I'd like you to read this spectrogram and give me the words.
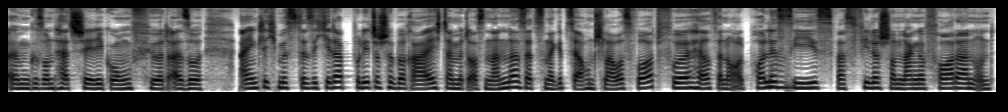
ähm, Gesundheitsschädigungen führt. Also eigentlich müsste sich jeder politische Bereich damit auseinandersetzen. Da gibt es ja auch ein schlaues Wort für Health and All Policies, mhm. was viele schon lange fordern und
